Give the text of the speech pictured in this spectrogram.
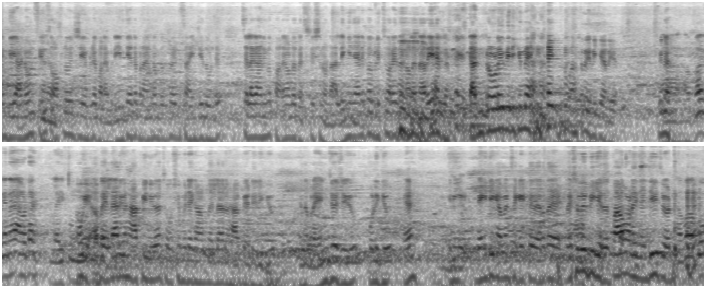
എന്ത് ചെയ്യുക അനൗൺസ് ചെയ്ത് സോഫ്റ്റ് ലോഞ്ച് ചെയ്യുമ്പോഴേ പറയാൻ പറ്റും. എനിക്ക് എന്റെ ബ്രാൻഡ് അംബാസിഡറായിട്ട് സൈൻ ചെയ്തുകൊണ്ട് ചില കാര്യങ്ങൾ പറയാനുള്ള റെസ്ട്രിക്ഷൻ ഉണ്ട്. അല്ലെങ്കിൽ ഞാനിപ്പോൾ വിളിച്ചു പറയുന്ന ആളെന്ന് അറിയാമല്ലോ. കൺട്രോൾ ചെയ്തിരിക്കുന്ന എന്തായിട്ട് മാത്രമേ എനിക്കറിയാം. പിന്നെ? അപ്പൊ അങ്ങനെ അവിടെ ലൈഫ് ഓക്കെ അപ്പോൾ എല്ലാവർക്കും happy new year social media കാണുന്ന എല്ലാവരും ഹാപ്പി ആയിട്ട് ഇരിക്കൂ എന്താ പറയാ എൻജോയ് ചെയ്യൂ പൊളിക്കൂ ഏഹ് ഇനി നെഗറ്റീവ് കമന്റ്സ് ഒക്കെ ഇട്ട് വെറുതെ വിഷമിപ്പിക്കരുത്. പാവമാണ് ഞാൻ ജീവിച്ചോട്ടെ. അപ്പൊ അപ്പൊ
